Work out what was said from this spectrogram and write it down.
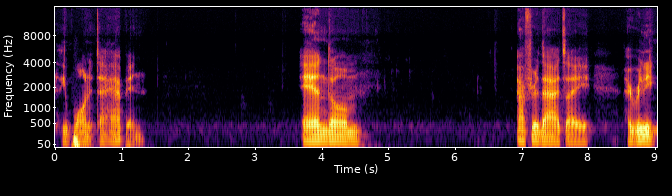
really want it to happen and um after that i i really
